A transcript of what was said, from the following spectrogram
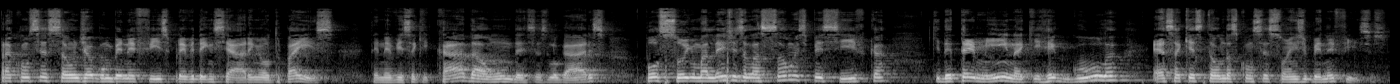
para concessão de algum benefício previdenciário em outro país, tendo em vista que cada um desses lugares possui uma legislação específica que determina, que regula essa questão das concessões de benefícios.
